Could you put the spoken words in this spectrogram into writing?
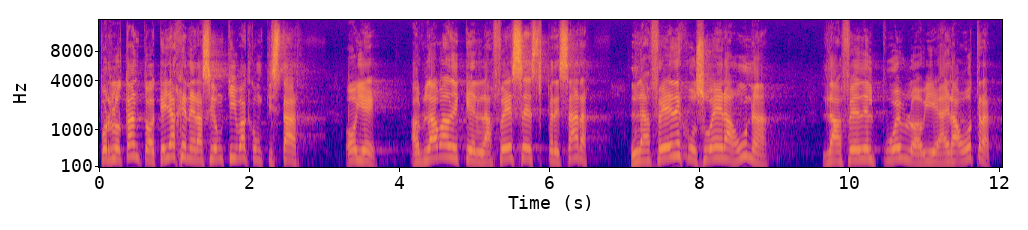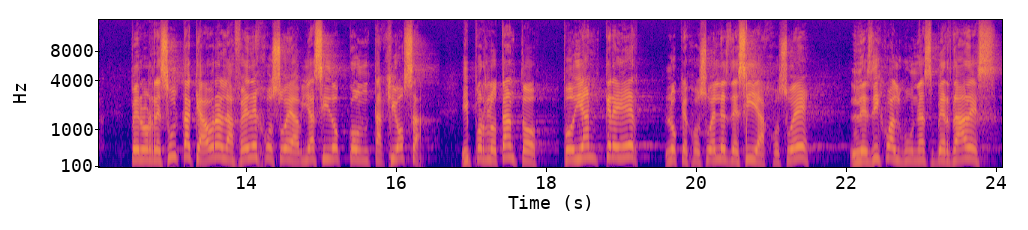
Por lo tanto, aquella generación que iba a conquistar, oye, hablaba de que la fe se expresara. La fe de Josué era una, la fe del pueblo había era otra. Pero resulta que ahora la fe de Josué había sido contagiosa. Y por lo tanto podían creer lo que Josué les decía. Josué les dijo algunas verdades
